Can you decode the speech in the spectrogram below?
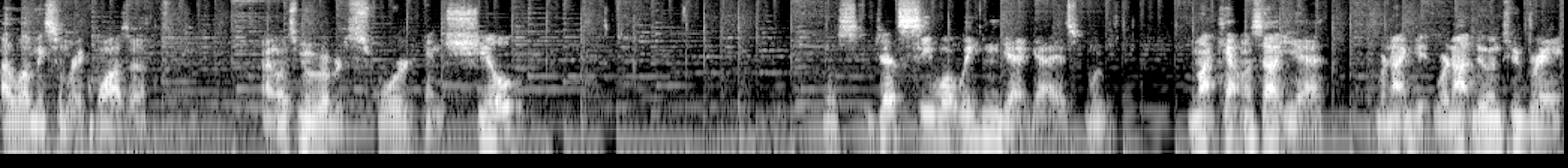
I love me some Rayquaza. Alright, let's move over to Sword and Shield. Let's just see what we can get, guys. I'm not counting us out yet. We're not get, we're not doing too great.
